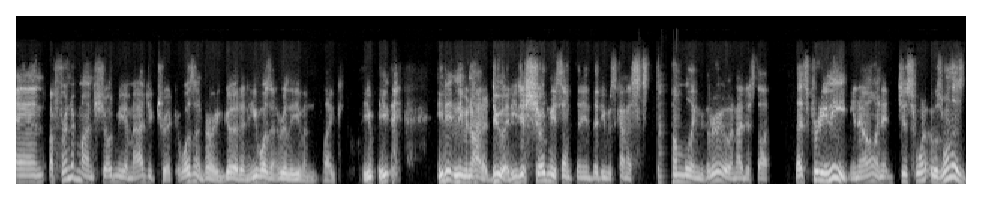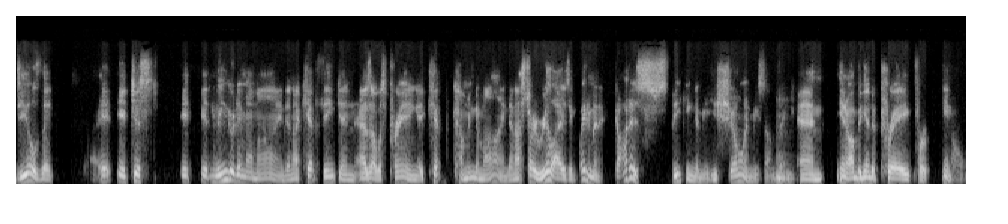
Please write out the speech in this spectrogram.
And a friend of mine showed me a magic trick. It wasn't very good. And he wasn't really even like, he, he, he didn't even know how to do it. He just showed me something that he was kind of stumbling through. And I just thought, that's pretty neat, you know? And it just, it was one of those deals that it, it just, it it lingered in my mind and i kept thinking as i was praying it kept coming to mind and i started realizing wait a minute god is speaking to me he's showing me something mm-hmm. and you know i began to pray for you know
